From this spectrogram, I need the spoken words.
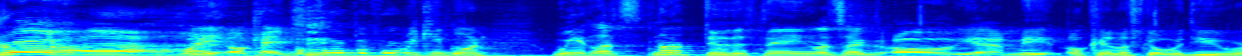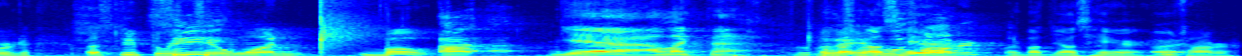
Wait, okay. Before before we keep going, we let's not do the thing. Let's like, oh yeah, me. Okay, let's go with you. We're, let's do three, See- two, one, vote. Uh, Yeah, I like that. What about y'all's who's hair? hotter? What about y'all's hair? Who's hotter?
